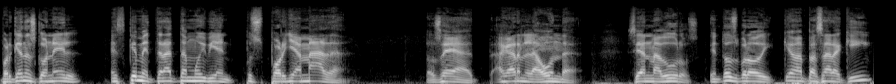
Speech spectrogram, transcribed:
¿por qué andas con él? Es que me trata muy bien. Pues por llamada. O sea, agarren la onda, sean maduros. Entonces, Brody, ¿qué va a pasar aquí?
